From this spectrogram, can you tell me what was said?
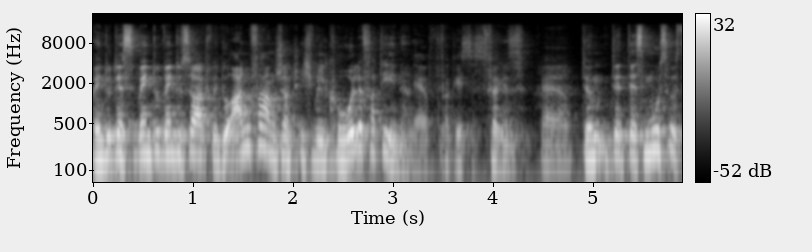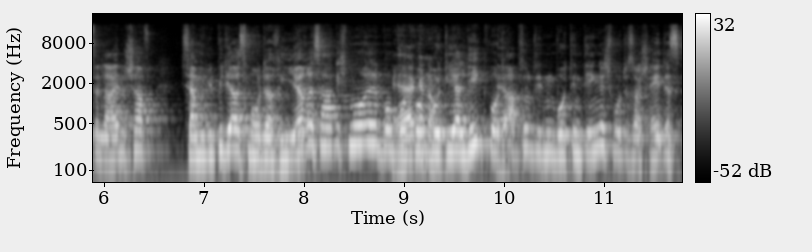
wenn du das, wenn du, wenn du sagst, wenn du anfängst, sagst, ich will Kohle verdienen. Ja, vergiss es. Vergiss es. Ja, ja. Du- Das muss aus der Leidenschaft, ich sage mal, wie bitte als Moderiere, sage ich mal, wo, Ja, wo, genau. wo dir liegt, wo du Ja. absolut in, wo dein Ding ist, wo du sagst, hey, das,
